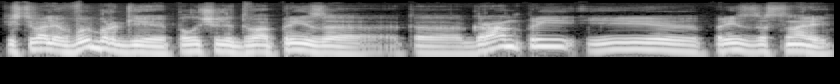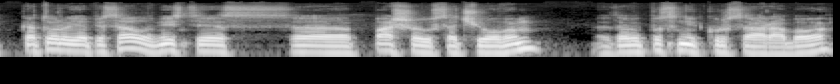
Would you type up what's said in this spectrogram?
фестивале в Выборге получили два приза. Это Гран-при и приз за сценарий, который я писал вместе с э, Пашей Усачевым. Это выпускник курса Арабова.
